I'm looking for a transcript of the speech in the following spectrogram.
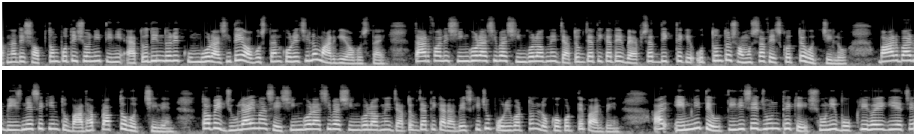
আপনাদের সপ্তমপতি শনি তিনি এতদিন ধরে কুম্ভ রাশিতেই অবস্থান করেছিল মার্গী অবস্থায়। তার ফলে সিংহ রাশি বা সিংহ লগ্নের জাতক জাতিকাদের ব্যবসার দিক থেকে অত্যন্ত সমস্যা ফেস করতে হচ্ছিল। বারবার বিজনেসে কিন্তু বাধাপ্রাপ্ত হচ্ছিলেন। তবে জুলাই মাসে সিংহ রাশি বা সিংহ লগ্নের জাতক জাতিকারা বেশ কিছু পরিবর্তন লক্ষ্য করতে পারবেন। আর এমনিতেও তিরিশে জুন থেকে শনি বক্রি হয়ে গিয়েছে,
